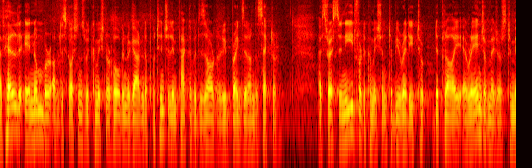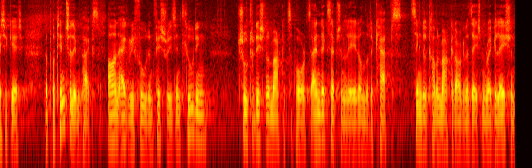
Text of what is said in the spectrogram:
I've held a number of discussions with Commissioner Hogan regarding the potential impact of a disorderly Brexit on the sector. I've stressed the need for the Commission to be ready to deploy a range of measures to mitigate the potential impacts on agri-food and fisheries, including through traditional market supports and exceptional aid under the CAP's Single Common Market Organisation regulation,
